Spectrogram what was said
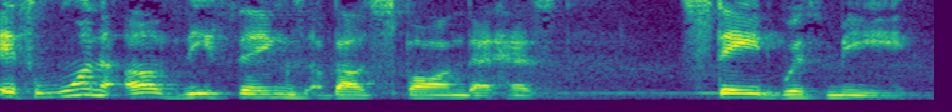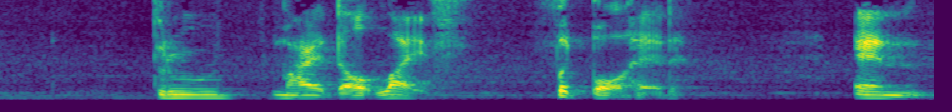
It's one of the things about Spawn that has stayed with me through my adult life. Football head, and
